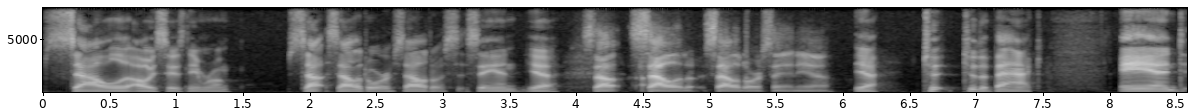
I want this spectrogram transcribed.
Sal. I always say his name wrong. Sal- Salladhor, Salladhor, Saan, yeah. Sal- Salladhor, Salladhor, Saan, yeah. Yeah, to to the back, and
